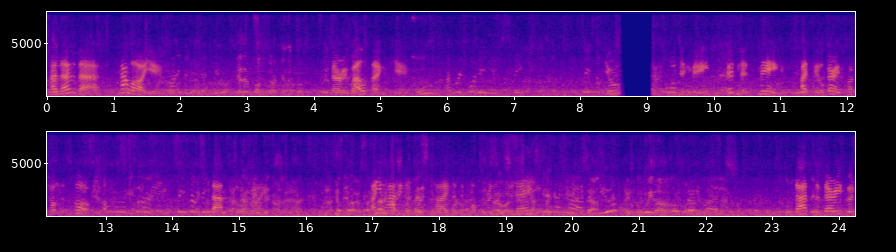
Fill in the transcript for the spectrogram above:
Hello there. How are you? Very well, thank you. I'm recording you speak. Say something. You're recording me? Goodness me. I feel very put on the spot. Oh, sorry. That's all right. Are you having a good time at the conference today? Yes, I have. You? Very much. That's a very good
